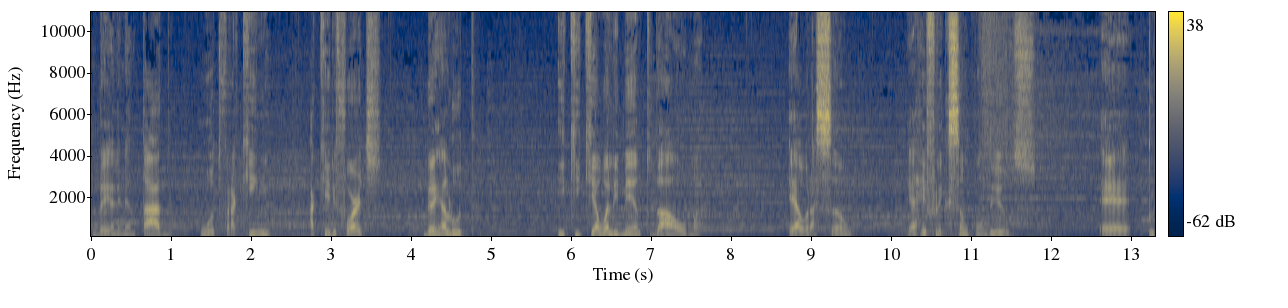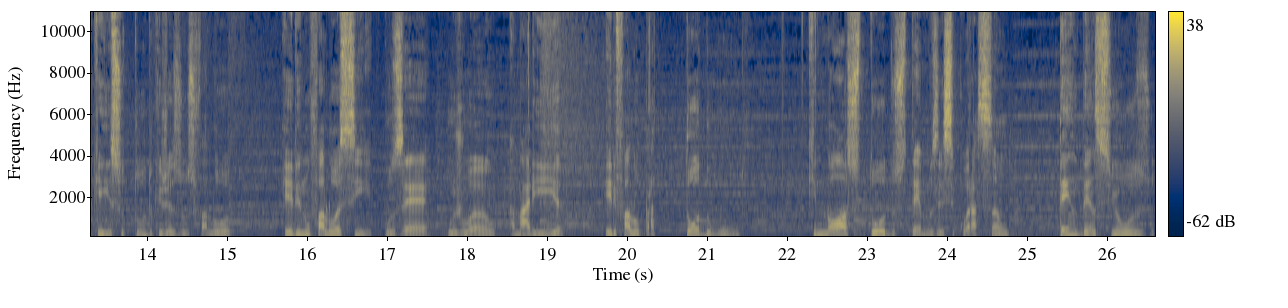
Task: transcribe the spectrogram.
bem alimentado, o outro fraquinho, aquele forte ganha a luta. E o que, que é o alimento da alma? É a oração, é a reflexão com Deus, é porque isso tudo que Jesus falou ele não falou assim, o Zé, o João, a Maria. Ele falou para todo mundo que nós todos temos esse coração tendencioso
